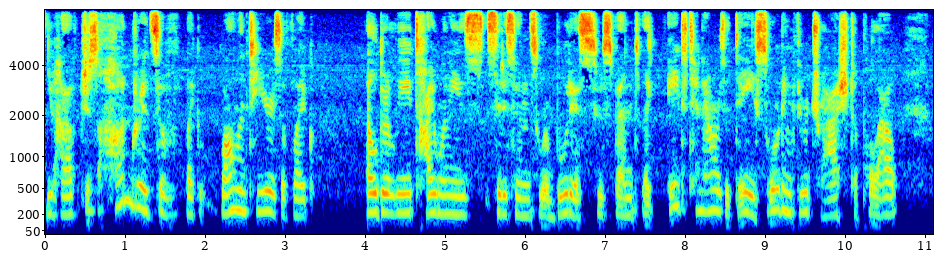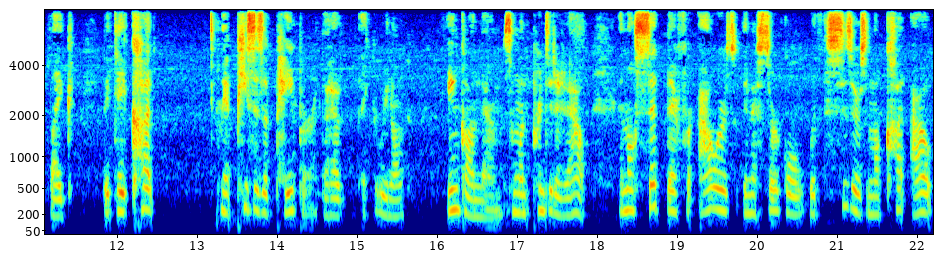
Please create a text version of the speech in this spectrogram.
You have just hundreds of like volunteers of like elderly Taiwanese citizens who are Buddhists who spend like eight to ten hours a day sorting through trash to pull out like they take cut they have pieces of paper that have like you know ink on them. Someone printed it out. And they'll sit there for hours in a circle with scissors and they'll cut out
